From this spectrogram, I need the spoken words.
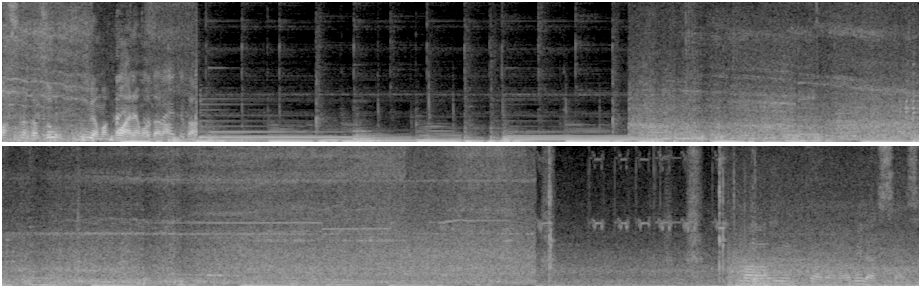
Basz meg az ujjamat majdnem odarakta. Kamera, mi lesz ez?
